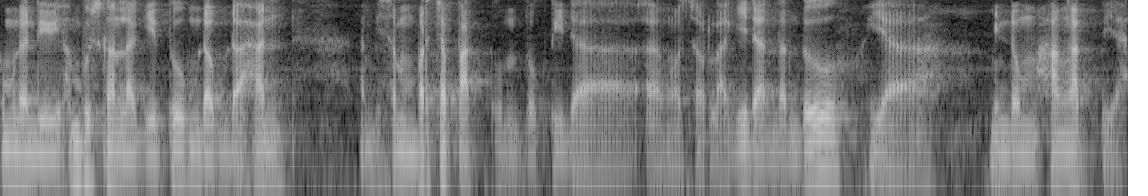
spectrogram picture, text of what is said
kemudian dihembuskan lagi itu mudah-mudahan bisa mempercepat untuk tidak uh, ngocor lagi dan tentu ya minum hangat ya.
